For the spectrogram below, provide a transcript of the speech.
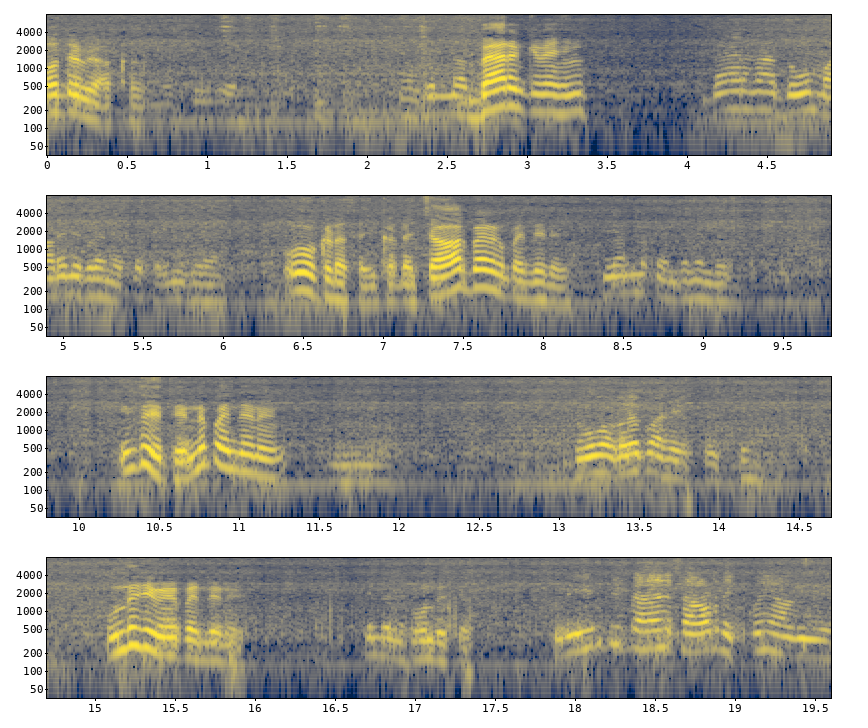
ਉਧਰ ਵੀ ਰੱਖ। ਬੈਰੰਗ ਕਿਵੇਂ ਸੀ? ਬਾਹਰ ਦਾ ਦੋ ਮਾੜੇ ਨਿਕਲੇ ਨੇ ਸਹੀ ਨਿਕਲਿਆ ਉਹ ਕਿਹੜਾ ਸਹੀ ਕੱਢਿਆ? ਚਾਰ ਬੈਰੰਗ ਪੈਂਦੇ ਨੇ। ਤਿੰਨ ਕਹਿੰਦੇ ਨੇ। ਇਹਦੇ। ਤਿੰਨ ਪੈਂਦੇ ਨੇ। ਦੋ ਅਗਲੇ ਪਾਸੇ ਇੱਕ ਇੱਥੇ। ਉਹਦੇ ਜਿਵੇਂ ਪੈਂਦੇ ਨੇ। ਕਿੰਨੇ ਉਹਦੇ ਚ। ਸਰੀਰ ਦੀ ਪੈਣ ਸਾਉੜ ਦੇਖੋ ਹੀ ਆਉਂਦੀ ਹੈ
